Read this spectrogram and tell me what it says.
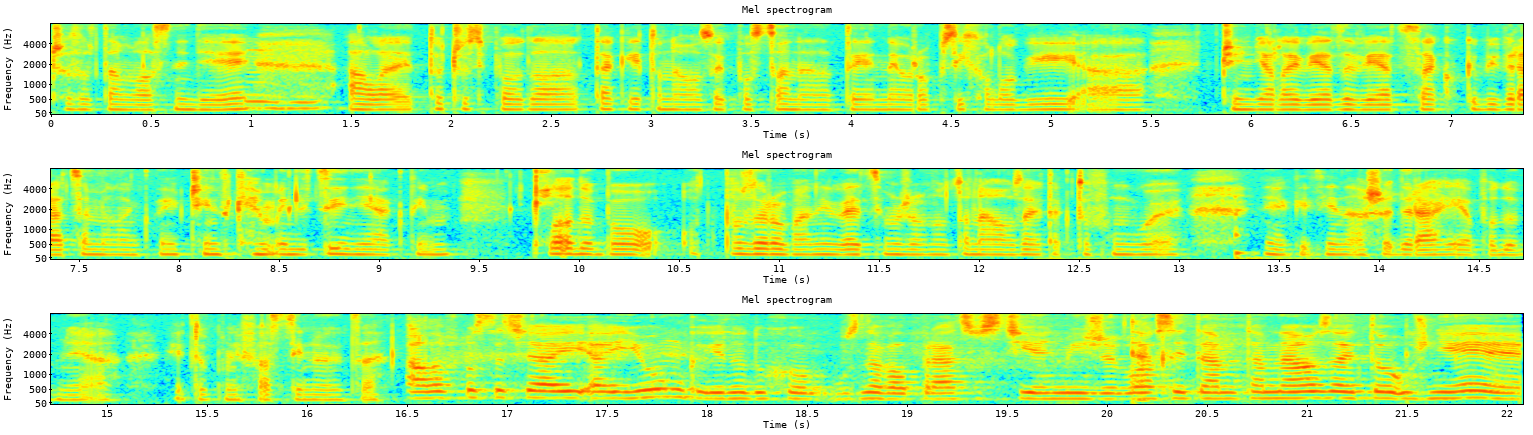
čo sa tam vlastne deje. Mm-hmm. Ale to, čo si povedala, tak je to naozaj postavené na tej neuropsychológii a čím ďalej viac a viac sa ako keby vrácame len k tej čínskej medicíne a k tým dlhodobo odpozorovaným veciam, že ono to naozaj takto funguje, nejaké tie naše drahy a podobne a je to úplne fascinujúce. Ale v podstate aj, aj Jung jednoducho uznával prácu s tieňmi, že vlastne tam, tam naozaj to už nie je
